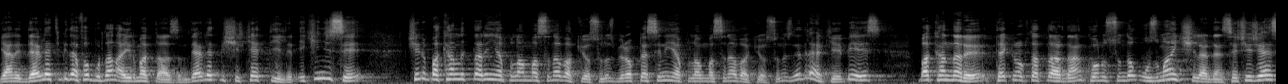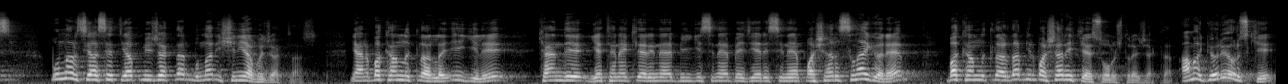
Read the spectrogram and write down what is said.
Yani devlet bir defa buradan ayırmak lazım. Devlet bir şirket değildir. İkincisi şimdi bakanlıkların yapılanmasına bakıyorsunuz, bürokrasinin yapılanmasına bakıyorsunuz. Dediler ki biz bakanları teknokratlardan konusunda uzman kişilerden seçeceğiz. Bunlar siyaset yapmayacaklar, bunlar işini yapacaklar. Yani bakanlıklarla ilgili kendi yeteneklerine, bilgisine, becerisine, başarısına göre bakanlıklarda bir başarı hikayesi oluşturacaklar. Ama görüyoruz ki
